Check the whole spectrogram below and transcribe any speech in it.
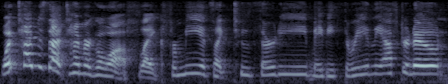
What time does that timer go off? Like for me, it's like two thirty, maybe three in the afternoon.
